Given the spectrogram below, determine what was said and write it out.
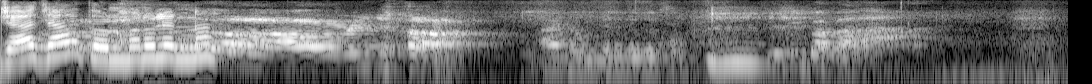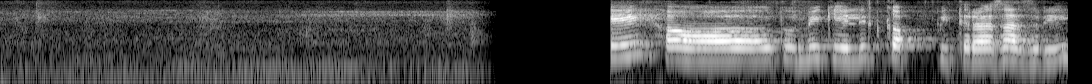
जा जा दोन बनवले ना? हे, तुम्ही केलीत का पित्रा साजरी?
